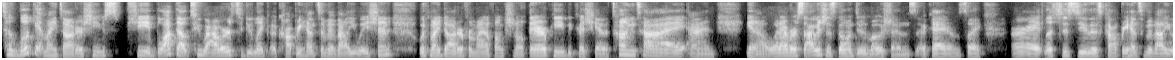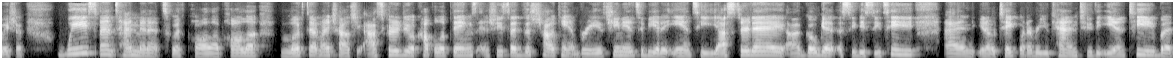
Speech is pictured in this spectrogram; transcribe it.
to look at my daughter. She was, she blocked out two hours to do like a comprehensive evaluation with my daughter for myofunctional therapy because she had a tongue tie and you know whatever. So I was just going through the motions. Okay, I was like, all right, let's just do this comprehensive evaluation. We spent 10 minutes with Paula. Paula looked at my child. She asked her to do a couple of things, and she said, This child can't breathe. She needed to be at an ENT yesterday. Uh, go get a CBCT and, you know, take whatever you can to the ENT, but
